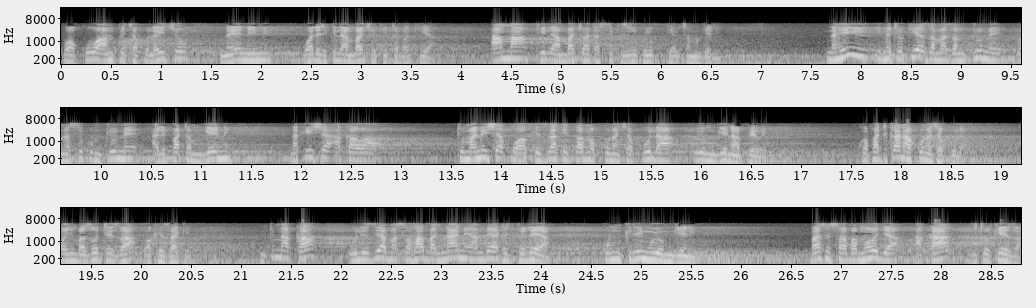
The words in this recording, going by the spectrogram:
kwa kuwa ampe chakula hicho na yeye nini wale kile ambacho kitabakia ama kile ambacho hata si kizuri kuliko cha mgeni. Na hii imetokea zama za mtume. Kuna siku mtume alipata mgeni na kisha akawatumanisha kwa wake zake kama kuna chakula huyo mgeni apewe. Kupatikana hakuna chakula kwa nyumba zote za wake zake. Mtume akaulizia masahaba nani ambaye atajitolea kumkirimu huyo mgeni. Basi sahaba moja akajitokeza.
